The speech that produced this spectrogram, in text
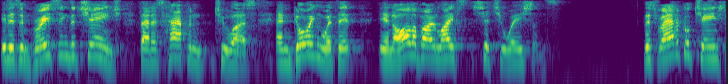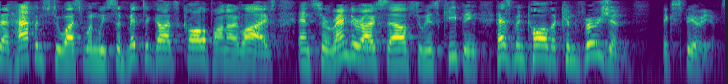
It is embracing the change that has happened to us and going with it in all of our life situations. This radical change that happens to us when we submit to God's call upon our lives and surrender ourselves to His keeping has been called a conversion experience.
